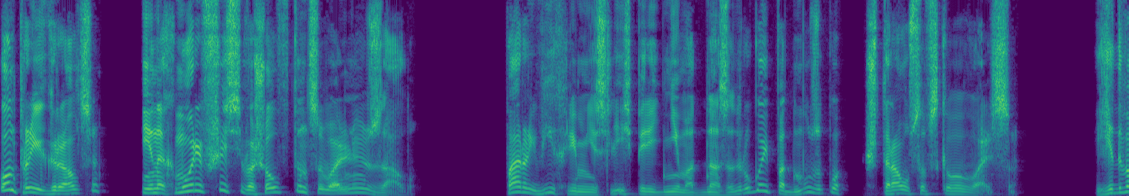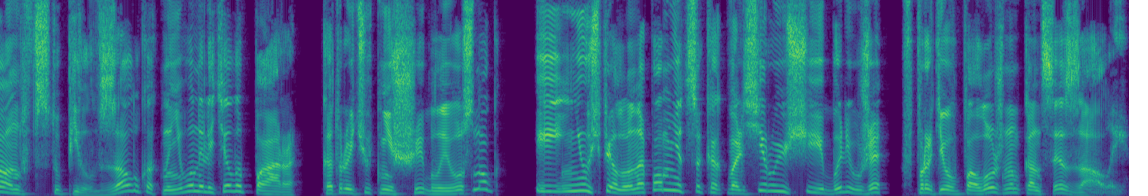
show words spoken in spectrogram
Он проигрался и, нахмурившись, вошел в танцевальную залу. Пары вихрем неслись перед ним одна за другой под музыку штраусовского вальса. Едва он вступил в залу, как на него налетела пара, которая чуть не сшибла его с ног, и не успел он опомниться, как вальсирующие были уже в противоположном конце залы.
